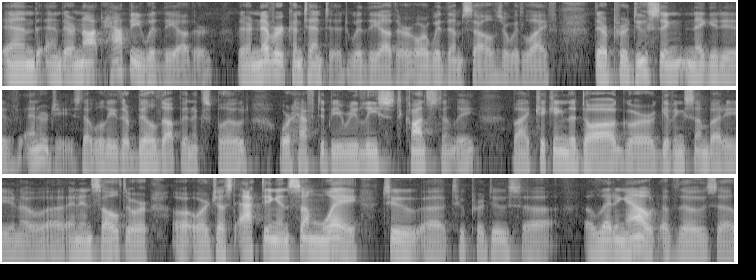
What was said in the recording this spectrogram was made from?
and, and they're not happy with the other, they're never contented with the other or with themselves or with life, they're producing negative energies that will either build up and explode or have to be released constantly by kicking the dog or giving somebody you know uh, an insult or, or, or just acting in some way to, uh, to produce uh, a letting out of those, uh,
